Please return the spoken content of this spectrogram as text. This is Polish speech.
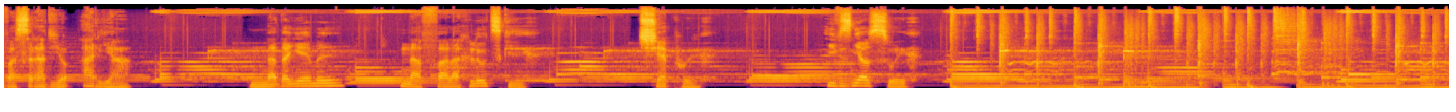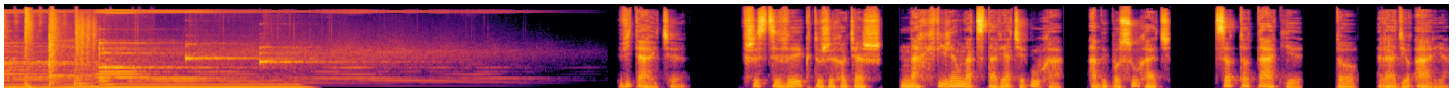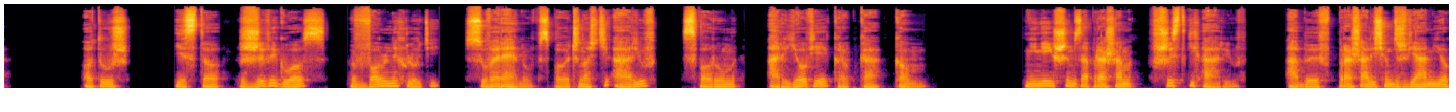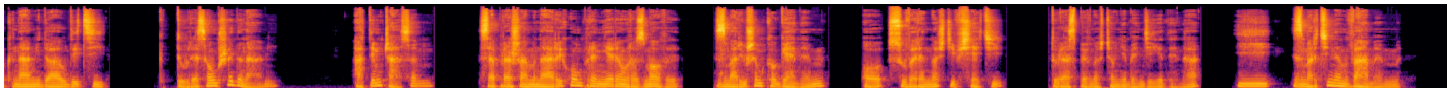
Was Radio Aria. Nadajemy na falach ludzkich, ciepłych i wzniosłych. Witajcie, wszyscy wy, którzy chociaż na chwilę nadstawiacie ucha, aby posłuchać, co to takie to Radio Aria. Otóż jest to żywy głos wolnych ludzi, suwerenów społeczności Ariów z forum ariowie.com. Niniejszym zapraszam wszystkich Ariów, aby wpraszali się drzwiami i oknami do audycji, które są przed nami. A tymczasem zapraszam na rychłą premierę rozmowy z Mariuszem Kogenem o suwerenności w sieci, która z pewnością nie będzie jedyna, i z Marcinem Wamem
